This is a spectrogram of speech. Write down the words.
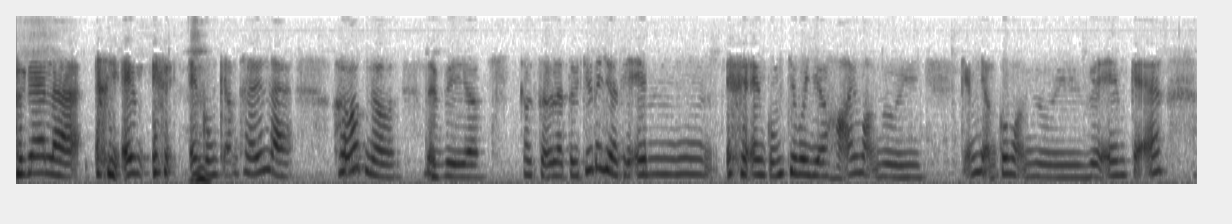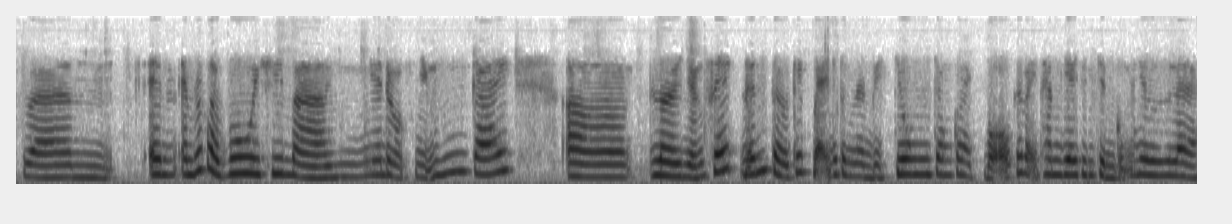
thực ra là em em cũng cảm thấy là hơi bất ngờ tại vì à, thật sự là từ trước tới giờ thì em em cũng chưa bao giờ hỏi mọi người cảm nhận của mọi người về em cả và em em rất là vui khi mà nghe được những cái uh, lời nhận xét đến từ các bạn đã từng làm việc chung trong câu lạc bộ các bạn tham gia chương trình cũng như là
